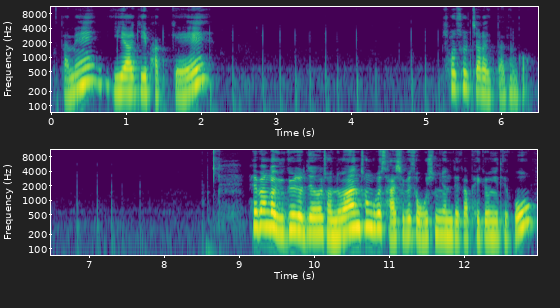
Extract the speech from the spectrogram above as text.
그 다음에 이야기 밖에 서술자가 있다는 거. 해방과 6.25 전쟁을 전후한 1940에서 50년대가 배경이 되고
